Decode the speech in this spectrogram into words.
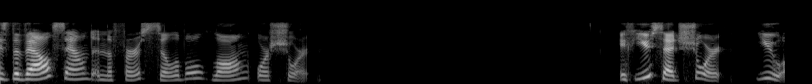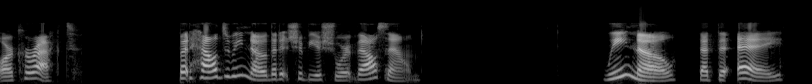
Is the vowel sound in the first syllable long or short? If you said short, you are correct. But how do we know that it should be a short vowel sound? We know that the A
